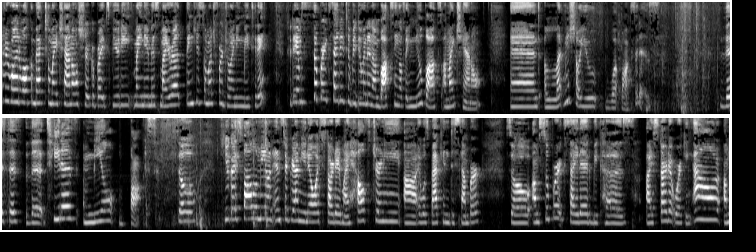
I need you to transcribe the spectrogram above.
everyone, welcome back to my channel, Sugar Bites Beauty. My name is Myra. Thank you so much for joining me today. Today I'm super excited to be doing an unboxing of a new box on my channel. And let me show you what box it is. This is the Teatis Meal Box. So if you guys follow me on Instagram, you know I started my health journey. Uh, it was back in December. So I'm super excited because I started working out. I'm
